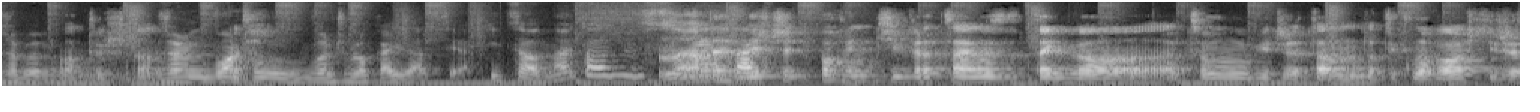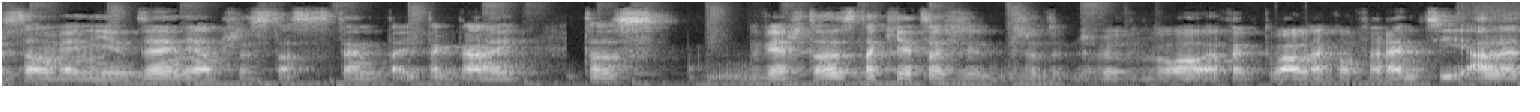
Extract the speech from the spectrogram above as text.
żebym, Otóż to. żebym włączył, włączył lokalizację. I co? No i to No ale tak, jeszcze powiem Ci, wracając do tego, co mówisz, że tam do tych nowości, że zamawianie jedzenia przez asystenta i tak dalej, to jest, wiesz, to jest takie coś, że, żeby wywołało efekt wow na konferencji, ale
